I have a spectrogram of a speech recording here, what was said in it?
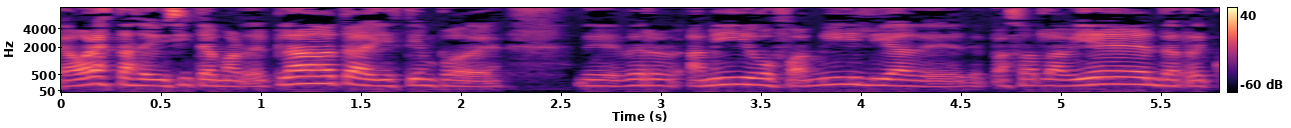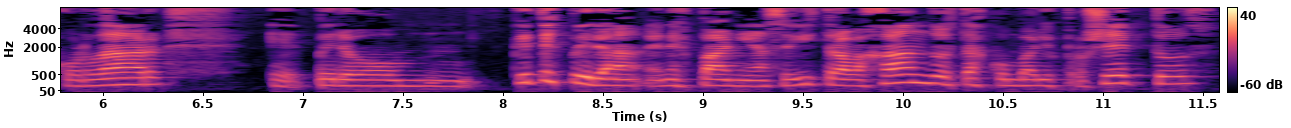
Ahora estás de visita en Mar del Plata y es tiempo de, ver amigos, familia, de, pasarla bien, de recordar. Eh, pero, ¿qué te espera en España? ¿Seguís trabajando? ¿Estás con varios proyectos?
